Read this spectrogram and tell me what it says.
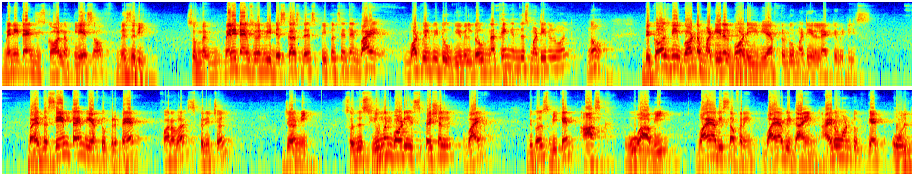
many times is called a place of misery. So, many times when we discuss this, people say, then why, what will we do? We will do nothing in this material world? No. Because we've got a material body, we have to do material activities. But at the same time, we have to prepare for our spiritual journey. So, this human body is special. Why? Because we can ask, who are we? Why are we suffering? Why are we dying? I don't want to get old.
